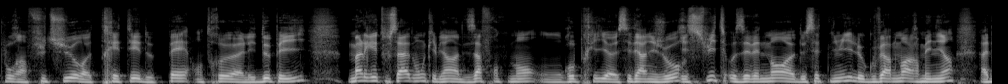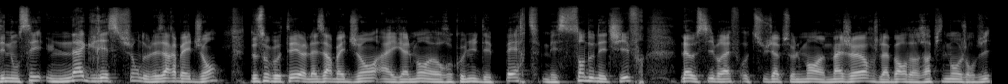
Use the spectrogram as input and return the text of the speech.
pour un futur traité de paix entre les deux pays. Malgré tout ça, donc, eh bien, des affrontements ont repris euh, ces derniers jours. Suite aux événements euh, de cette nuit, le gouvernement arménien a dénoncé une agression de l'Azerbaïdjan. De son côté, euh, l'Azerbaïdjan a également reconnu des pertes, mais sans donner de chiffres. Là aussi, bref, autre sujet absolument majeur. Je l'aborde rapidement aujourd'hui.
